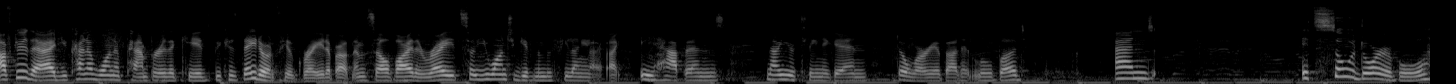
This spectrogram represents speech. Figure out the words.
after that, you kind of want to pamper the kids because they don't feel great about themselves either, right? So you want to give them the feeling like, like it happens. Now you're clean again. Don't worry about it, little bud. And it's so adorable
